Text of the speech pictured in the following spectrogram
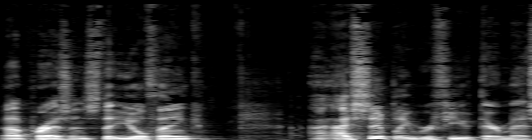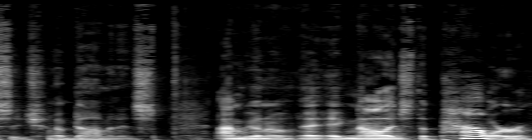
uh, presence, that you'll think, I, I simply refute their message of dominance. I'm going to acknowledge the power,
